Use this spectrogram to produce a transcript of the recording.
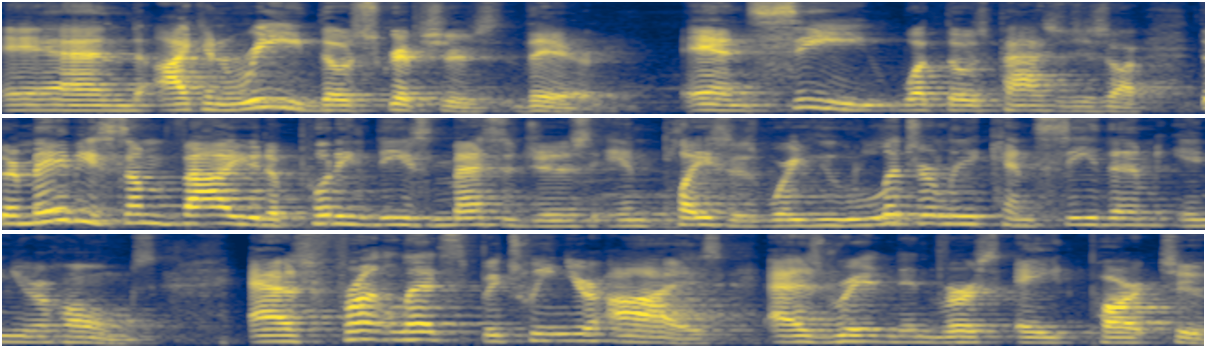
and I can read those scriptures there and see what those passages are. There may be some value to putting these messages in places where you literally can see them in your homes as frontlets between your eyes, as written in verse 8, part 2.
